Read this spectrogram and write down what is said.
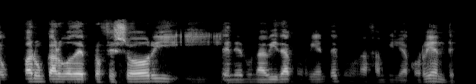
ocupar un cargo de profesor y, tener una vida corriente con una familia corriente.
